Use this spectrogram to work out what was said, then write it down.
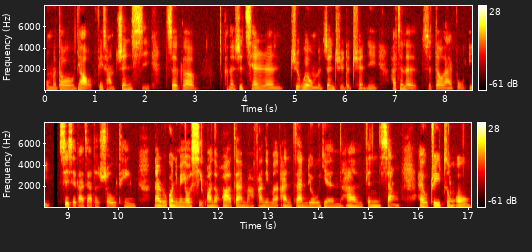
我们都要非常珍惜这个可能是前人去为我们争取的权益，它真的是得来不易。谢谢大家的收听。那如果你们有喜欢的话，再麻烦你们按赞、留言和分享，还有追踪哦。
